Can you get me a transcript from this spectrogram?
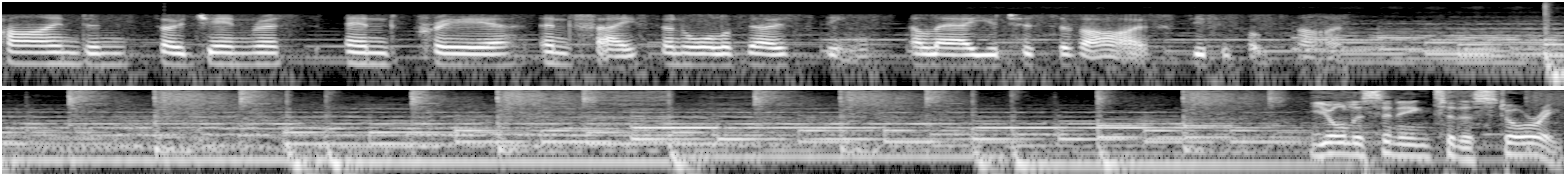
kind and so generous and prayer and faith and all of those things allow you to survive difficult times. You're listening to The Story.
